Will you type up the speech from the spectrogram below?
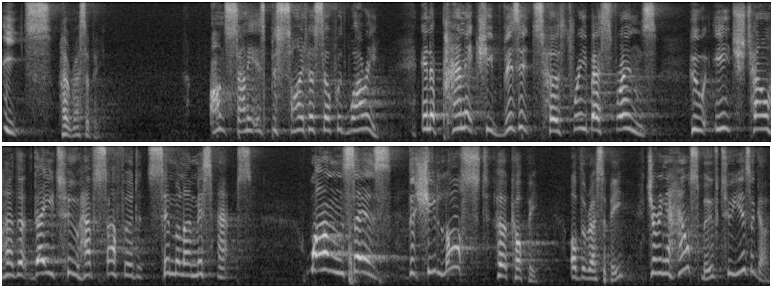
eats her recipe. Aunt Sally is beside herself with worry. In a panic, she visits her three best friends, who each tell her that they too have suffered similar mishaps. One says that she lost her copy of the recipe during a house move two years ago.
